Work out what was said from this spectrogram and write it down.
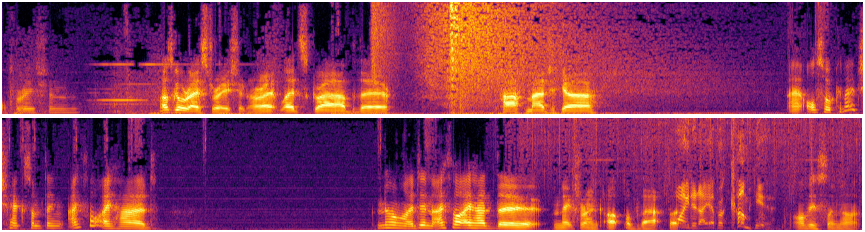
Alteration? Let's go restoration, alright? Let's grab the half magicka. Uh, also, can I check something? I thought I had. No, I didn't. I thought I had the next rank up of that, but Why did I ever come here? obviously not.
